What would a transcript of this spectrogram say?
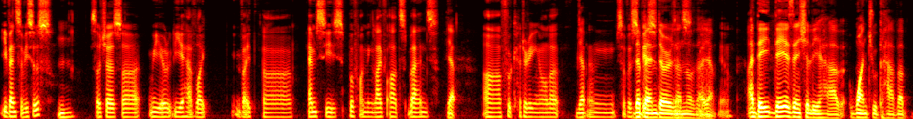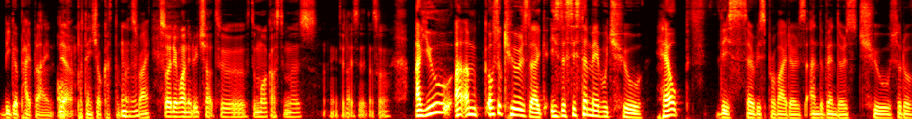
event services, Mhm. such as uh, we already have like invite uh, MCs performing live arts bands, Yeah. uh, food catering, all that, Yep. and service The vendors and all that, yeah. yeah. and they they essentially have want to have a bigger pipeline of Yeah. potential customers, Mhm. right? So they want to reach out to to more customers and utilize it as well. Are you? I'm also curious. Like, is the system able to help these service providers and the vendors to sort of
